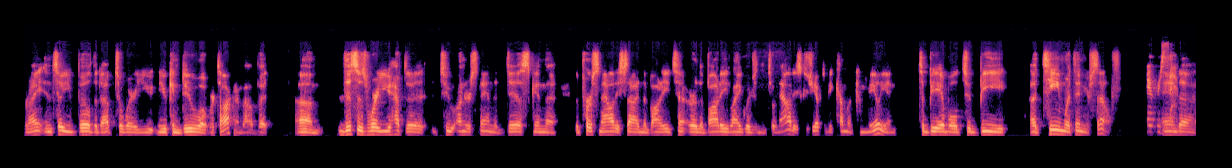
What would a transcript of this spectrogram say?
right? Until you build it up to where you, you can do what we're talking about. But um, this is where you have to, to understand the DISC and the, the personality side and the body to, or the body language and the tonalities, because you have to become a chameleon to be able to be a team within yourself 100%. and uh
